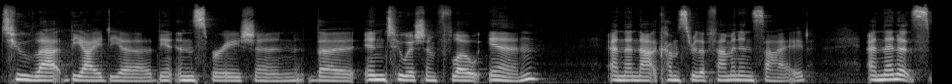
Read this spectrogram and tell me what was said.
to let the idea, the inspiration, the intuition flow in. And then that comes through the feminine side and then it's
